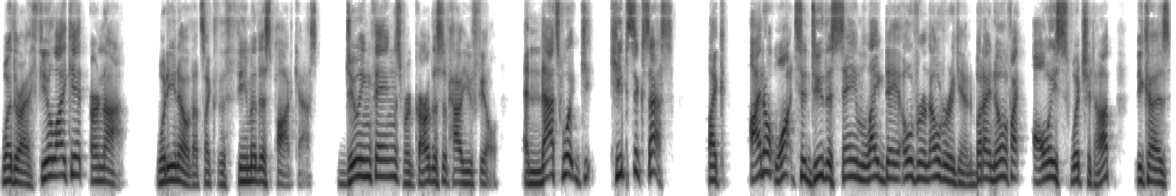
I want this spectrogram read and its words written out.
whether I feel like it or not. What do you know? That's like the theme of this podcast doing things regardless of how you feel. And that's what g- keeps success. Like, I don't want to do the same leg day over and over again, but I know if I always switch it up because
